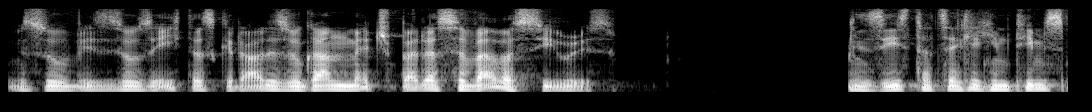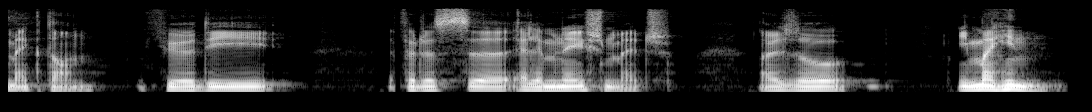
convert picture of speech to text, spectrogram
so, so sehe ich das gerade, sogar ein Match bei der Survivor Series. Sie ist tatsächlich im Team SmackDown für, die, für das äh, Elimination Match. Also immerhin,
